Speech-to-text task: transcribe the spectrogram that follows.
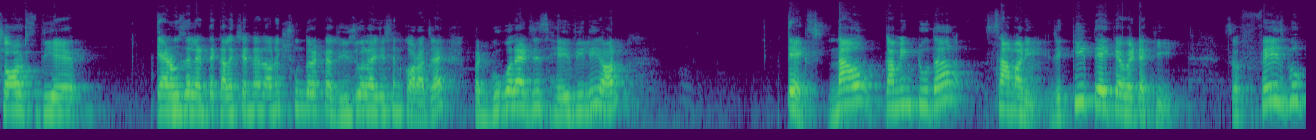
শর্টস দিয়ে ক্যারোজেল অ্যাড কালেকশন অনেক সুন্দর একটা ভিজুয়ালাইজেশন করা যায় but Google ads is heavily on text now coming to the summary যে কি টেক অ্যাওয়েটা কি? সো ফেসবুক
